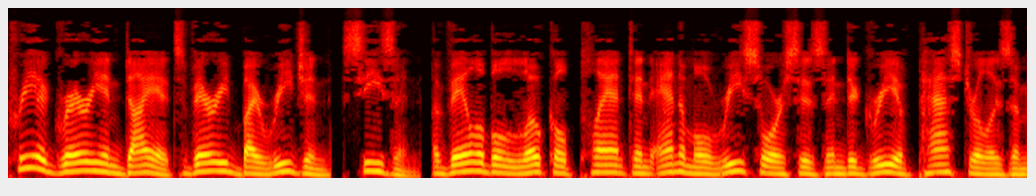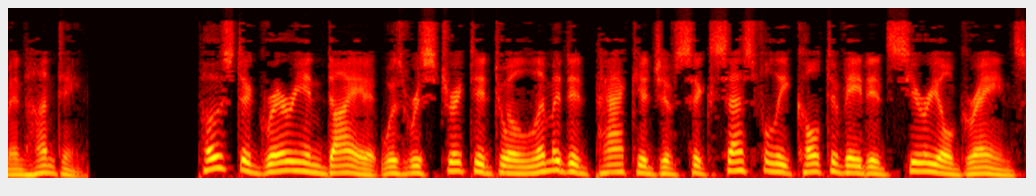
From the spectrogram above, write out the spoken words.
Pre-agrarian diets varied by region, season, available local plant and animal resources and degree of pastoralism and hunting. Post-agrarian diet was restricted to a limited package of successfully cultivated cereal grains,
